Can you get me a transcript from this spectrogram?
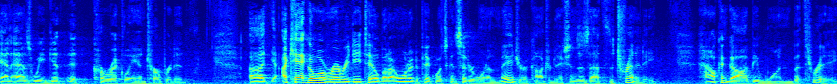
and as we get it correctly interpreted. Uh, I can't go over every detail, but I wanted to pick what's considered one of the major contradictions is that's the Trinity. How can God be one but three?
